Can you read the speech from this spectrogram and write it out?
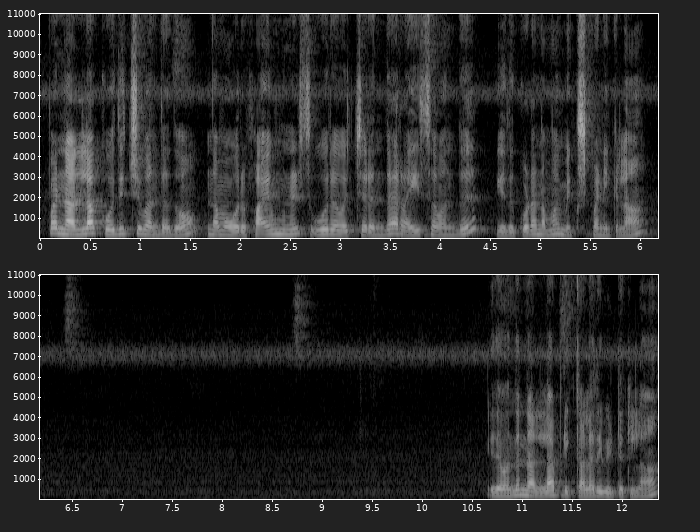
இப்போ நல்லா கொதித்து வந்ததும் நம்ம ஒரு ஃபைவ் மினிட்ஸ் ஊற வச்சுருந்த ரைஸை வந்து இது கூட நம்ம மிக்ஸ் பண்ணிக்கலாம். இதை வந்து நல்லா அப்படி கலரி விட்டுக்கலாம்.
